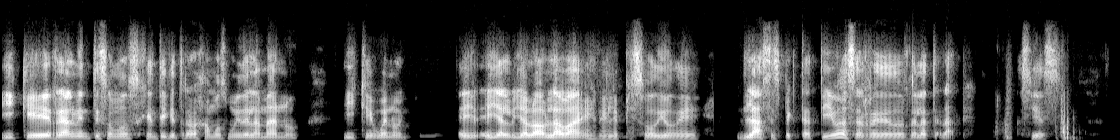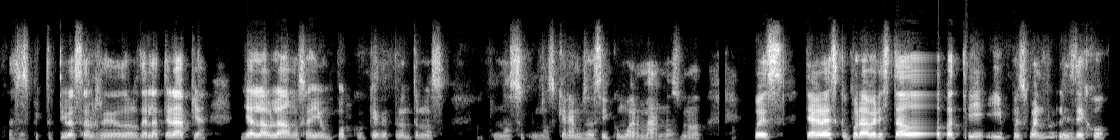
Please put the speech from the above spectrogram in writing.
y que realmente somos gente que trabajamos muy de la mano y que, bueno, ella lo- ya lo hablaba en el episodio de las expectativas alrededor de la terapia. Así es, las expectativas alrededor de la terapia. Ya lo hablábamos ahí un poco, que de pronto nos, nos, nos queremos así como hermanos, ¿no? Pues te agradezco por haber estado, Pati, y pues bueno, les dejo,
